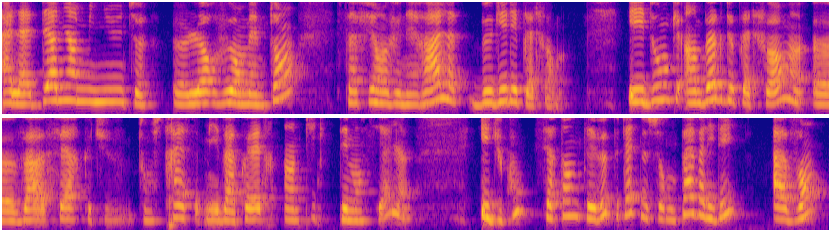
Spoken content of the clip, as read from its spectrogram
à la dernière minute euh, leur vœu en même temps, ça fait en général bugger les plateformes. Et donc un bug de plateforme euh, va faire que tu, ton stress mais va connaître un pic démentiel. Et du coup, certains de tes vœux peut-être ne seront pas validés avant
